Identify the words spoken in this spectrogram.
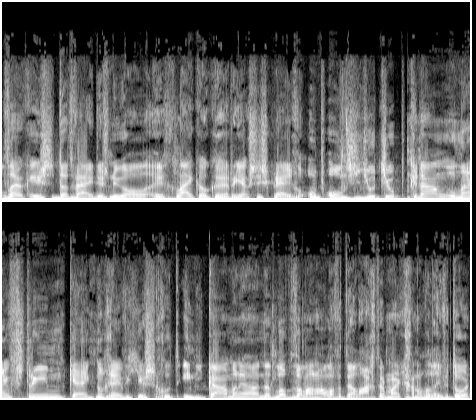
leuk is dat wij dus nu al uh, gelijk ook reacties krijgen... op ons YouTube-kanaal, livestream. Kijk nog eventjes goed in die camera. Dat loopt wel een halve tel achter, maar ik ga nog wel even door.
